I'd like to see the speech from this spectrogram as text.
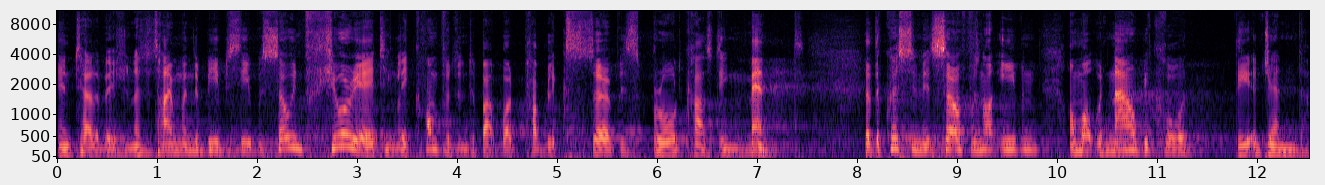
in television at a time when the BBC was so infuriatingly confident about what public service broadcasting meant that the question itself was not even on what would now be called the agenda.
